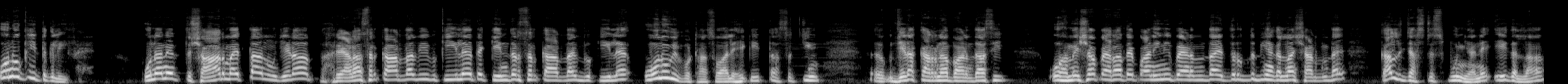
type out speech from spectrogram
ਉਹਨੂੰ ਕੀ ਤਕਲੀਫ ਹੈ? ਉਹਨਾਂ ਨੇ ਤੁਸ਼ਾਰ ਮਹਿਤਾ ਨੂੰ ਜਿਹੜਾ ਹਰਿਆਣਾ ਸਰਕਾਰ ਦਾ ਵੀ ਵਕੀਲ ਹੈ ਤੇ ਕੇਂਦਰ ਸਰਕਾਰ ਦਾ ਵੀ ਵਕੀਲ ਹੈ, ਉਹਨੂੰ ਵੀ ਪੁੱਠਾ ਸਵਾਲ ਇਹ ਕੀਤਾ, ਸੱਚੀ ਜਿਹੜਾ ਕਰਨਾ ਬਣਦਾ ਸੀ, ਉਹ ਹਮੇਸ਼ਾ ਪੈਰਾਂ ਤੇ ਪਾਣੀ ਨਹੀਂ ਪੈਣ ਦਿੰਦਾ ਇੱਧਰ ਉੱਧਰ ਦੀਆਂ ਗੱਲਾਂ ਛੱਡ ਦਿੰਦਾ ਕੱਲ ਜਸਟਿਸ ਭੂਈਆਂ ਨੇ ਇਹ ਗੱਲਾਂ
